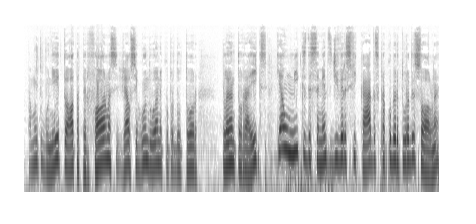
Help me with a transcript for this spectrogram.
Está muito bonito, alta performance. Já é o segundo ano que o produtor planta o Raix, que é um mix de sementes diversificadas para cobertura de solo, né?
